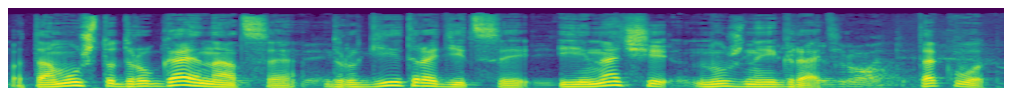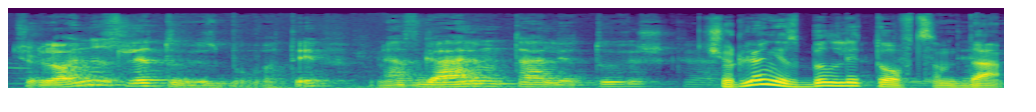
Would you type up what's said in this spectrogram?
Потому что другая нация, другие традиции, и иначе нужно играть. Так вот. Чурлёнис был литовцем, да.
